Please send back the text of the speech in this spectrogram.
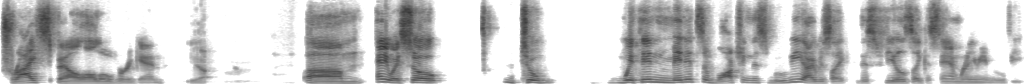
dry spell all over again. Yeah. Um anyway, so to within minutes of watching this movie, I was like, this feels like a Sam Raimi movie.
